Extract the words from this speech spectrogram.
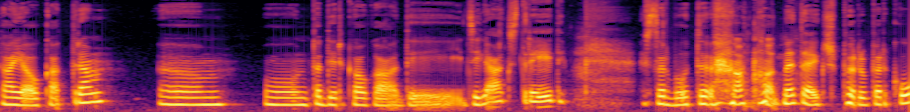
kā jau katram. Um, un tad ir kaut kādi dziļāki strīdi. Uh, Es varbūt eh, atklāti neteikšu par, par ko,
